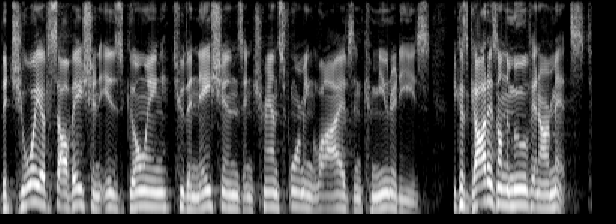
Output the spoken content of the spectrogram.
the joy of salvation is going to the nations and transforming lives and communities because God is on the move in our midst.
